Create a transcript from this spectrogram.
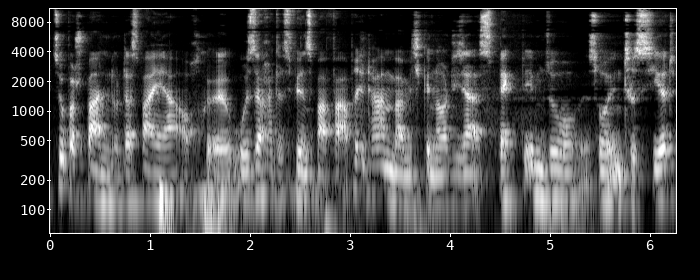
Super spannend. Und das war ja auch äh, Ursache, dass wir uns mal verabredet haben, weil mich genau dieser Aspekt eben so, so interessiert.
